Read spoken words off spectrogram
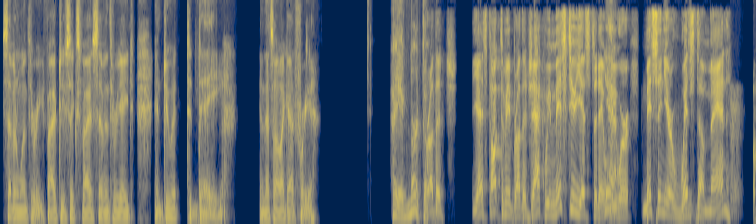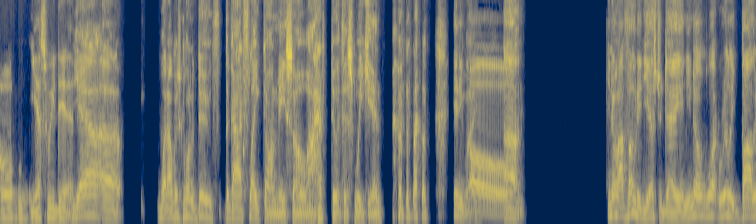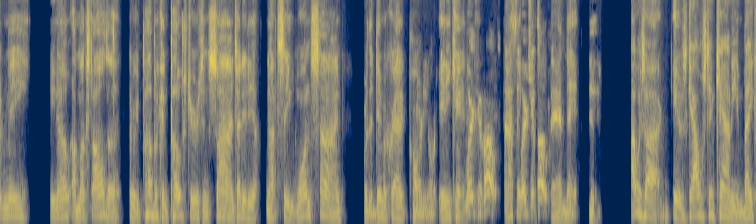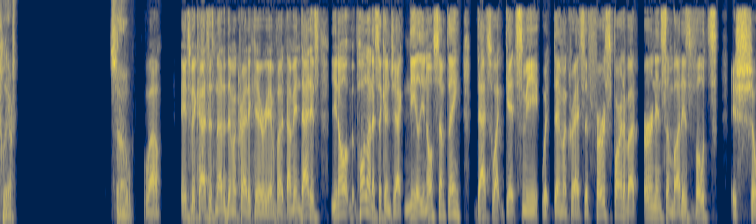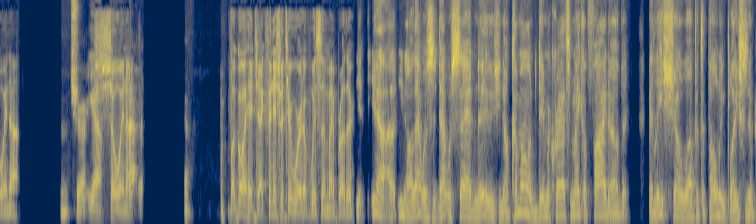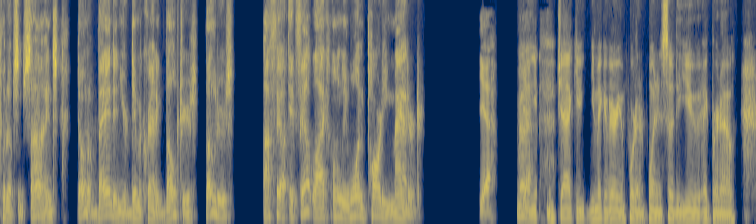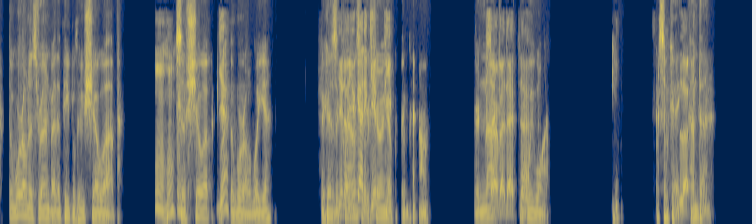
713 526 5738 and do it today. And that's all I got for you. Hey, Egberto. Brother, yes, talk to me, Brother Jack. We missed you yesterday. Yeah. We were missing your wisdom, man. Oh, yes, we did. Yeah. Uh, what I was going to do, the guy flaked on me, so I have to do it this weekend. anyway. Oh. Uh, you know, I voted yesterday, and you know what really bothered me? You know, amongst all the, the Republican posters and signs, I did not see one sign for the Democratic Party or any candidate. Where'd you vote? And I think where'd you vote? Bad day. I was uh it was Galveston County in Bacliff. So wow. It's because it's not a democratic area. But I mean, that is, you know, hold on a second, Jack. Neil, you know something? That's what gets me with Democrats. The first part about earning somebody's votes is showing up. Sure. Yeah. Showing up. But go ahead, Jack. Finish with your word of wisdom, my brother. Yeah, uh, you know that was that was sad news. You know, come on, Democrats, make a fight of it. At least show up at the polling places and put up some signs. Don't abandon your Democratic voters. Voters. I felt it felt like only one party mattered. Yeah. Well, yeah. You, Jack, you, you make a very important point, and so do you, Egberto. The world is run by the people who show up. Mm-hmm. So show up yeah. the world, will you? Because the you know you got to get showing people, up right now are not sorry about that. What we want. It's okay. Look, I'm done.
